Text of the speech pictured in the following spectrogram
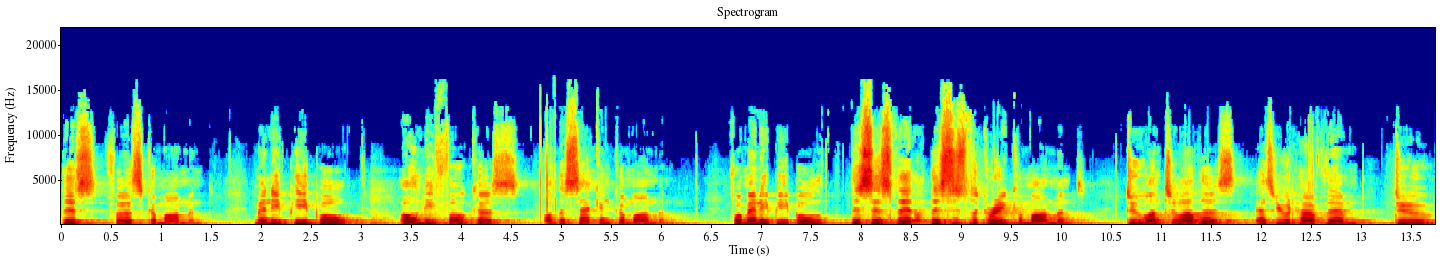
this first commandment. Many people only focus on the second commandment. For many people, this is the, this is the great commandment do unto others as you would have them do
